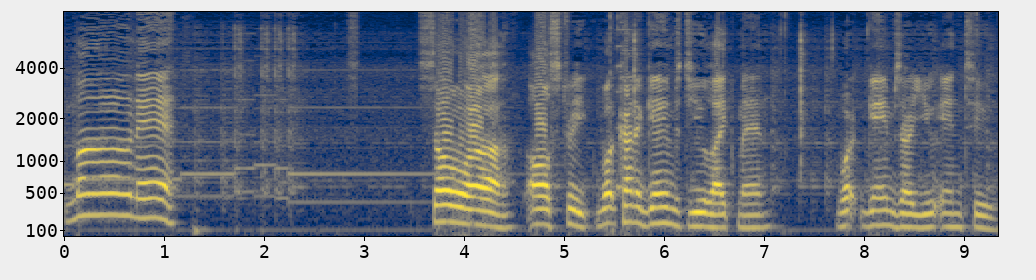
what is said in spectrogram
Money! So, uh, All Streak, what kind of games do you like, man? What games are you into?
